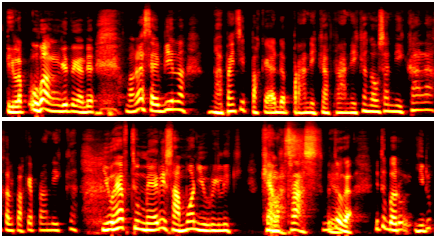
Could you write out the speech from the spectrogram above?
tilap uang gitu kan dia. Makanya saya bilang ngapain sih pakai ada pranikah pranikah nggak usah nikah lah kalau pakai pranikah. You have to marry someone you really can Trust. trust, betul nggak? Itu baru hidup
